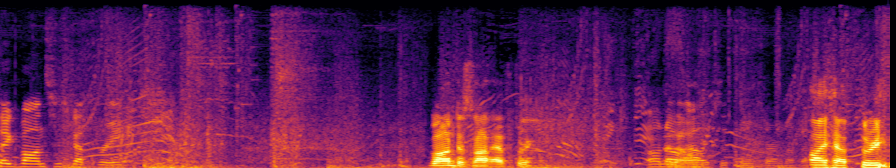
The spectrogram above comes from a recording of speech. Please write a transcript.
Take Vaughn, he's got three. Vaughn does not have three. Oh no, No. Alex is three. Sorry about that. I have three.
